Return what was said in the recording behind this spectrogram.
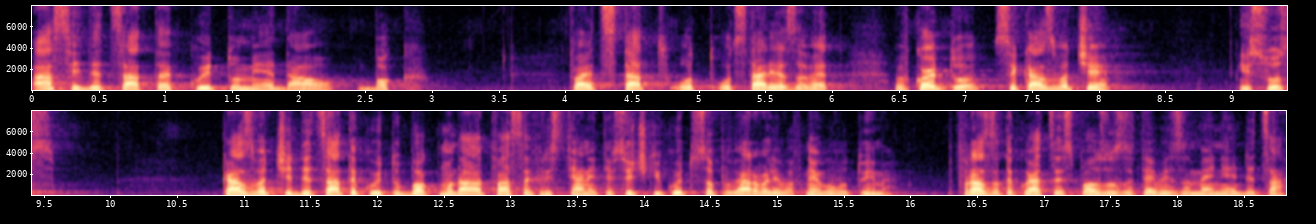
аз и децата, които ми е дал Бог. Това е цитат от, от Стария Завет, в който се казва, че Исус казва, че децата, които Бог му дава, това са християните, всички, които са повярвали в Неговото име. Фразата, която се използва за тебе и за мен е деца.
